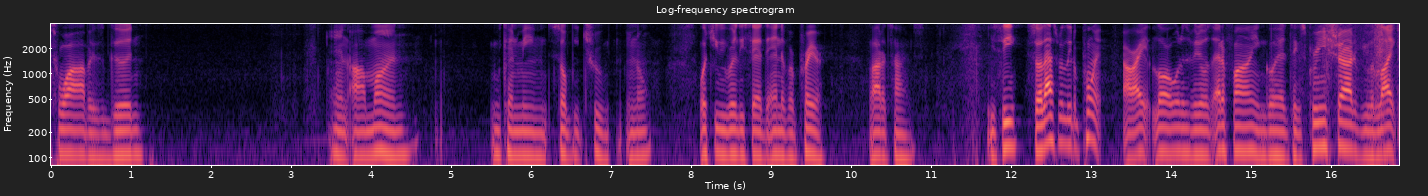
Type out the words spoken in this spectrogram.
Twab is good. And Aman can mean so be true, you know. What you really say at the end of a prayer, a lot of times. You see? So that's really the point. All right, what this video is edifying. You can go ahead and take a screenshot if you would like.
